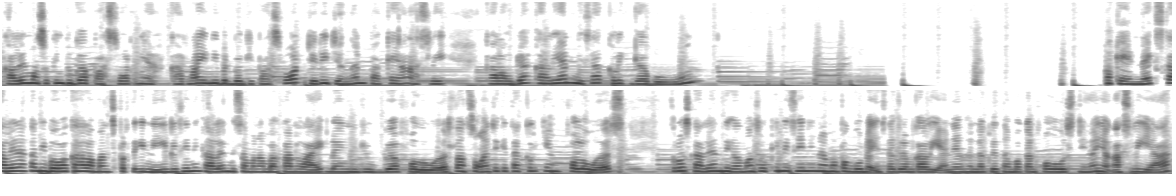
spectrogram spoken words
Kalian masukin juga passwordnya, karena ini berbagi password, jadi jangan pakai yang asli. Kalau udah, kalian bisa klik gabung. Oke, okay, next kalian akan dibawa ke halaman seperti ini. Di sini kalian bisa menambahkan like dan juga followers. Langsung aja kita klik yang followers. Terus kalian tinggal masukin di sini nama pengguna Instagram kalian yang hendak ditambahkan followersnya yang asli ya.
